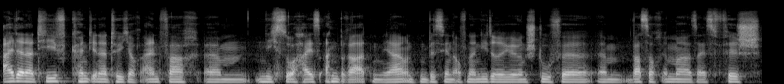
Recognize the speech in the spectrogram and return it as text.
Alternativ könnt ihr natürlich auch einfach ähm, nicht so heiß anbraten, ja, und ein bisschen auf einer niedrigeren Stufe, ähm, was auch immer, sei es Fisch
